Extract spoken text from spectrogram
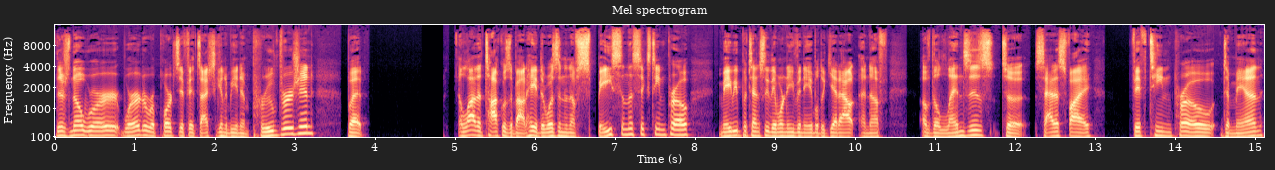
There's no word, word or reports if it's actually going to be an improved version, but a lot of the talk was about hey, there wasn't enough space in the 16 Pro. Maybe potentially they weren't even able to get out enough of the lenses to satisfy 15 Pro demand.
